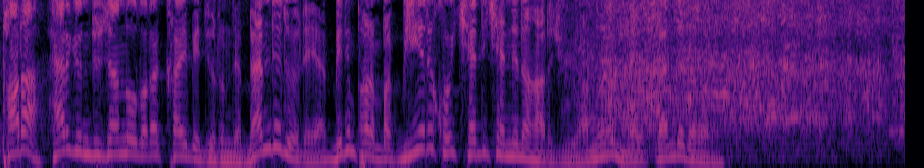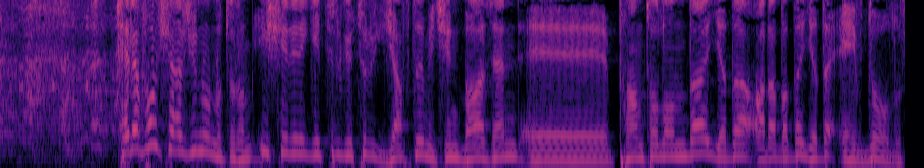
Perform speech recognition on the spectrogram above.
Para her gün düzenli olarak kaybediyorum de. Bende de öyle ya. Benim param bak bir yere koy kendi kendine harcıyor anladın mı? Bende de var. Telefon şarjını unuturum. İş yerine getir götür yaptığım için bazen eee, pantolonda ya da arabada ya da evde olur.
